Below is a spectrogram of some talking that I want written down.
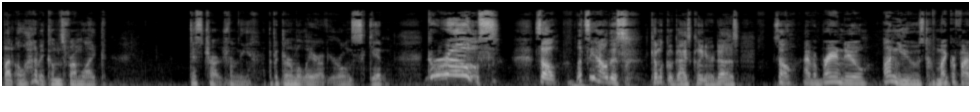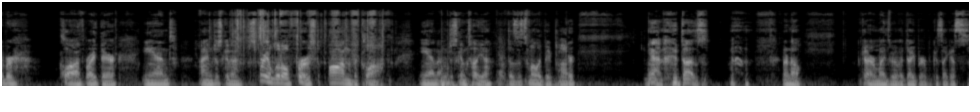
but a lot of it comes from like discharge from the epidermal layer of your own skin. Gross! So let's see how this Chemical Guys cleaner does. So I have a brand new, unused microfiber cloth right there, and I'm just gonna spray a little first on the cloth. And I'm just gonna tell you, does it smell like baby powder? Man, it does. I don't know. Kind of reminds me of a diaper because I guess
